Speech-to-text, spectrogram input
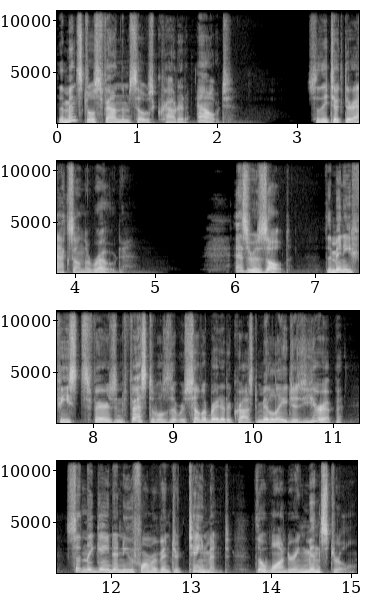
the minstrels found themselves crowded out, so they took their acts on the road. As a result, the many feasts, fairs, and festivals that were celebrated across Middle Ages Europe suddenly gained a new form of entertainment the wandering minstrel.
